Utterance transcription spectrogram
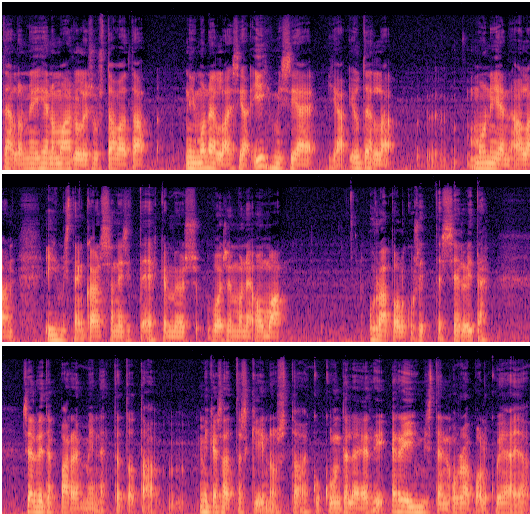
täällä on niin hieno mahdollisuus tavata niin monenlaisia ihmisiä ja jutella monien alan ihmisten kanssa, niin sitten ehkä myös voi semmoinen oma urapolku sitten selvitä, selvitä paremmin, että tota, mikä saattaisi kiinnostaa, kun kuuntelee eri, eri ihmisten urapolkuja ja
